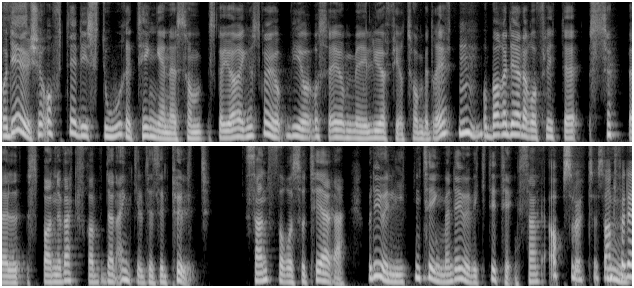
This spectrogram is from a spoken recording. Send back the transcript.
Og det er jo ikke ofte de store tingene som skal gjøre. Jeg husker jo, vi også er jo miljøfyrtårnbedrift. mm. Og bare det der å flytte søppelspannet vekk fra den enkelte sin pult sant, for å sortere. Og det er jo en liten ting, men det er jo en viktig ting. sant? Absolutt. Sant? Mm. For det,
